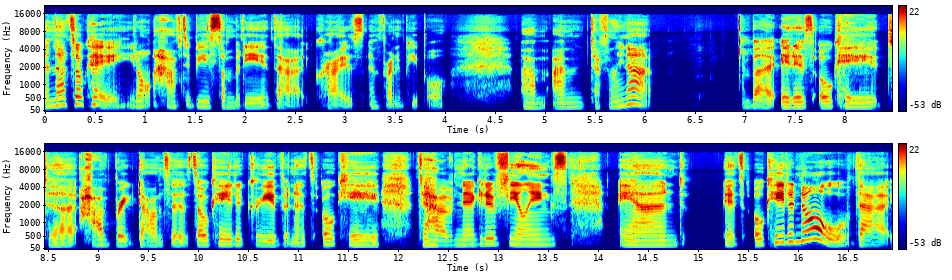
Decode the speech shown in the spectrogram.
and that's okay. You don't have to be somebody that cries in front of people. Um, i'm definitely not but it is okay to have breakdowns. It's okay to grieve and it's okay to have negative feelings. And it's okay to know that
